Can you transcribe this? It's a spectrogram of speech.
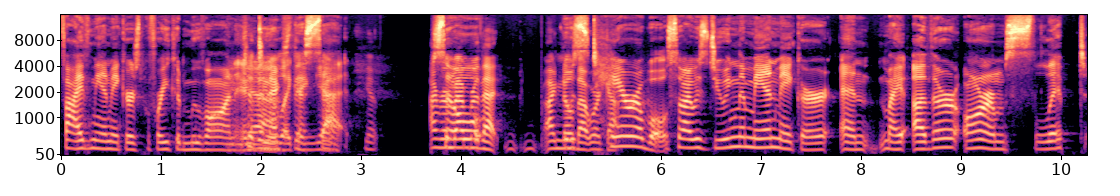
five man makers before you could move on and To the do next like a thing, yeah. Yep. I remember So, that. I know that workout. terrible. So I was doing the man maker, and my other arm slipped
